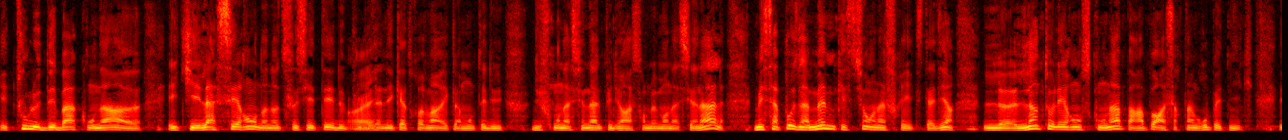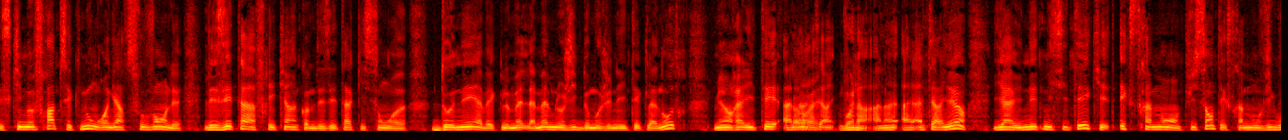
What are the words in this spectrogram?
et tout le débat qu'on a euh, et qui est lacérant dans notre société depuis les années 80 avec la montée du, Front National puis du Rassemblement National. Mais ça pose la même question en Afrique, c'est-à-dire l'intolérance qu'on a par rapport à certains groupes ethniques. Et ce qui me frappe, c'est que nous, on regarde souvent les, États africains comme des États qui sont euh, donnés avec la même logique d'homogénéité que la nôtre, mais en réalité, à l'intérieur, voilà, à l'intérieur, il y a une ethnicité qui est extrêmement puissante, extrêmement vigoureuse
